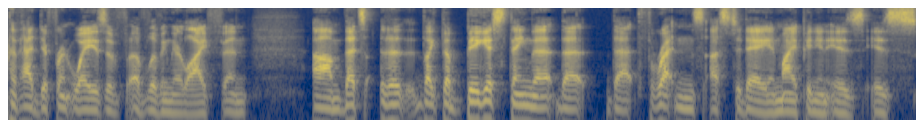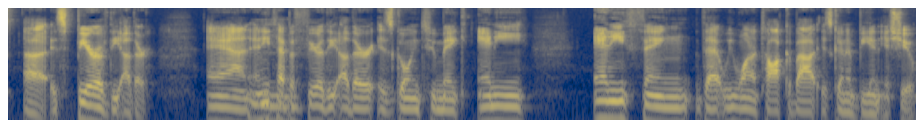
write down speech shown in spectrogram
have had different ways of, of living their life and um, that's the, like the biggest thing that that that threatens us today in my opinion is is uh, is fear of the other and any type of fear of the other is going to make any anything that we want to talk about is going to be an issue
